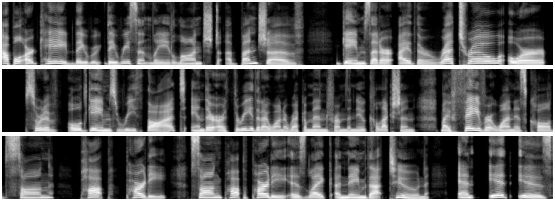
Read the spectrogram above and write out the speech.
Apple Arcade they re- they recently launched a bunch of games that are either retro or sort of old games rethought. And there are three that I want to recommend from the new collection. My favorite one is called Song Pop Party. Song Pop Party is like a name that tune. And it is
